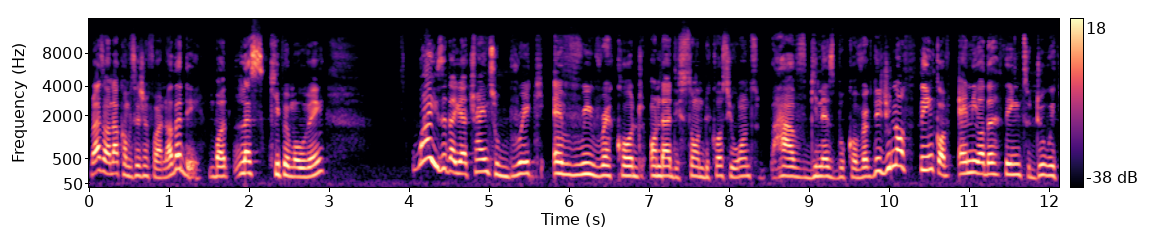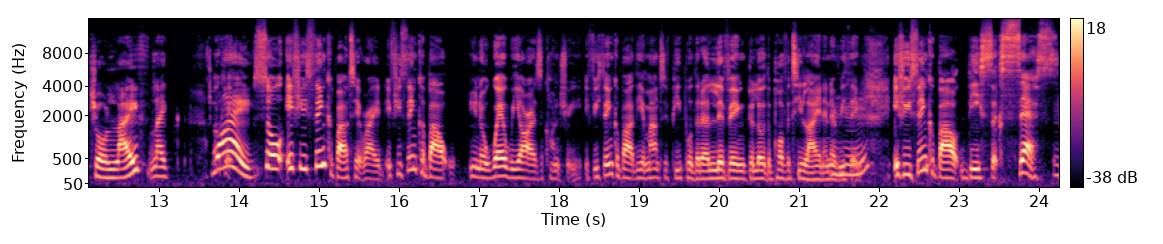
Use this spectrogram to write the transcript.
But that's another conversation for another day. But let's keep it moving. Why is it that you're trying to break every record under the sun because you want to have Guinness Book of Records? Did you not think of any other thing to do with your life? Like, why? Okay, So if you think about it, right? If you think about you know where we are as a country, if you think about the amount of people that are living below the poverty line and everything, Mm-hmm. if you think about the success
